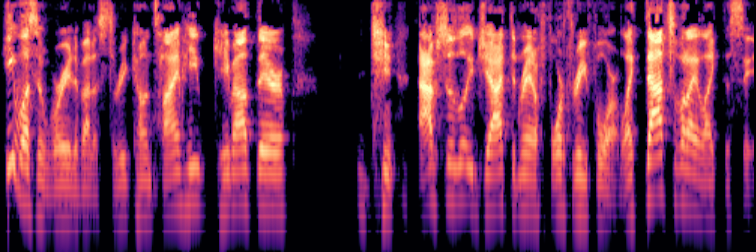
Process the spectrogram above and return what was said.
he wasn't worried about his three cone time. He came out there absolutely jacked and ran a four three four. Like that's what I like to see.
